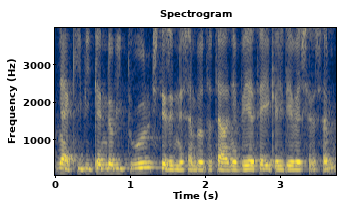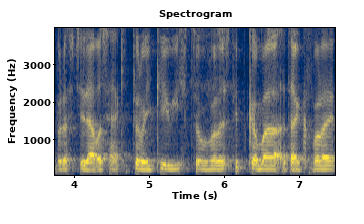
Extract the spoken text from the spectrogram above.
nějaký víkendový tour, čtyři dny jsem byl totálně vyjetý, každý večer jsem prostě dával se nějaký trojky, víš co, vole, s typkama a tak, vole,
